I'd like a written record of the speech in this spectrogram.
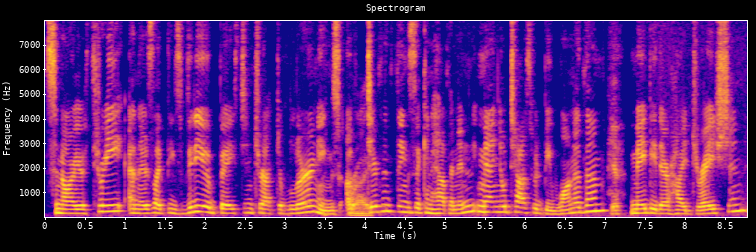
scenario three, and there's like these video based interactive learnings of Right. different things that can happen. And manual tasks would be one of them. Yep. Maybe their hydration,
